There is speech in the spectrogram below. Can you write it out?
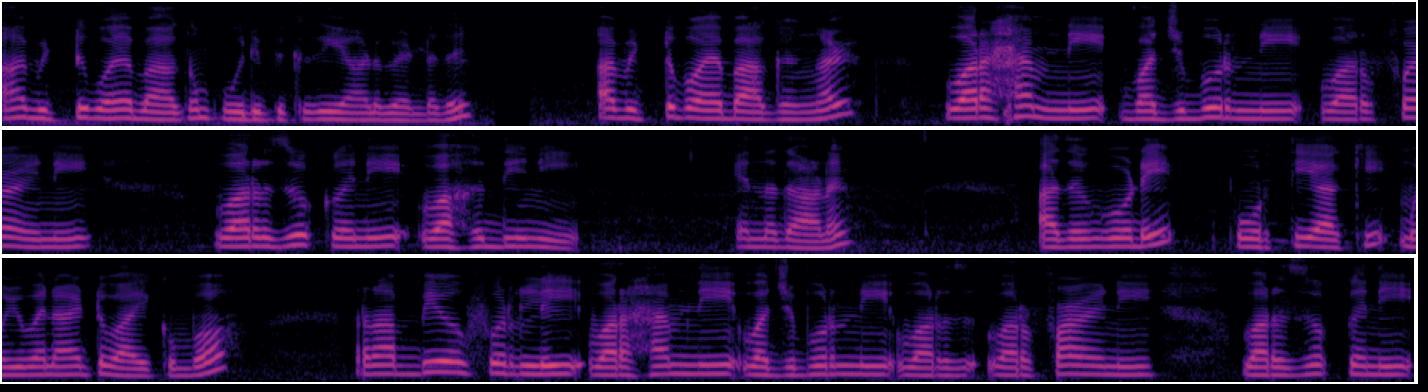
ആ വിട്ടുപോയ ഭാഗം പൂരിപ്പിക്കുകയാണ് വേണ്ടത്. ആ വിട്ടുപോയ ഭാഗങ്ങൾ വർഹംനി വജ്ബുർനി വർഫനി വർസുഖനി വഹദിനി എന്നതാണ്. അതും കൂടി പൂർത്തിയാക്കി മുഴുവനായിട്ട് വായിക്കുമ്പോൾ റബ്ബി ഉഫുർലി വർഹംനി വജ്ബുർനി വർഫനി വർസുഖനി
